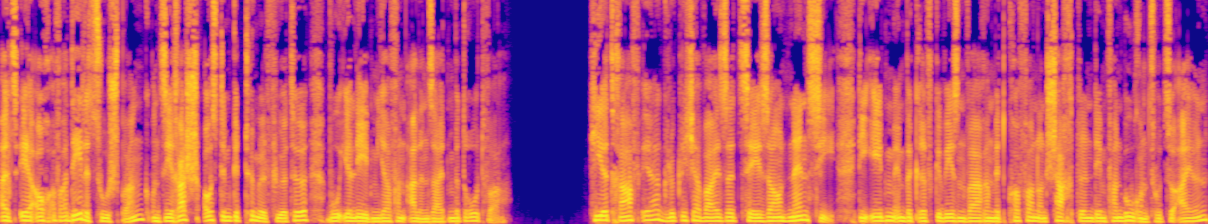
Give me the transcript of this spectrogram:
als er auch auf Adele zusprang und sie rasch aus dem Getümmel führte, wo ihr Leben ja von allen Seiten bedroht war. Hier traf er glücklicherweise Cäsar und Nancy, die eben im Begriff gewesen waren, mit Koffern und Schachteln dem Van Buren zuzueilen,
